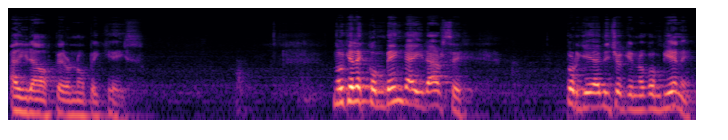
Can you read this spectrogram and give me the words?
Airaos, pero no pequéis. No que les convenga airarse, porque ya he dicho que no conviene.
